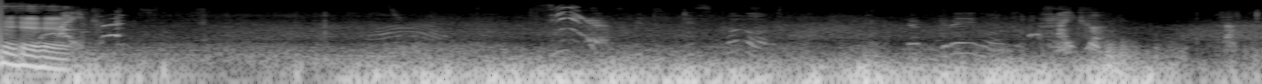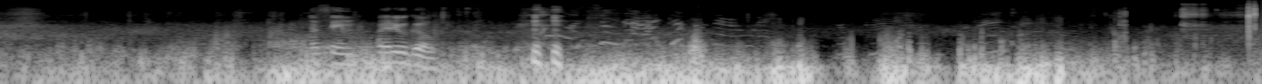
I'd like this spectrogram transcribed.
I can't. Nassim, where you go?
